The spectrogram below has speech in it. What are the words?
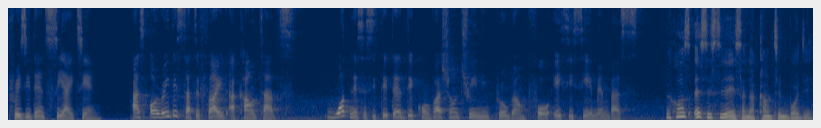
President CITN. As already certified accountants, what necessitated the conversion training program for ACCA members? Because ACCA is an accounting body,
